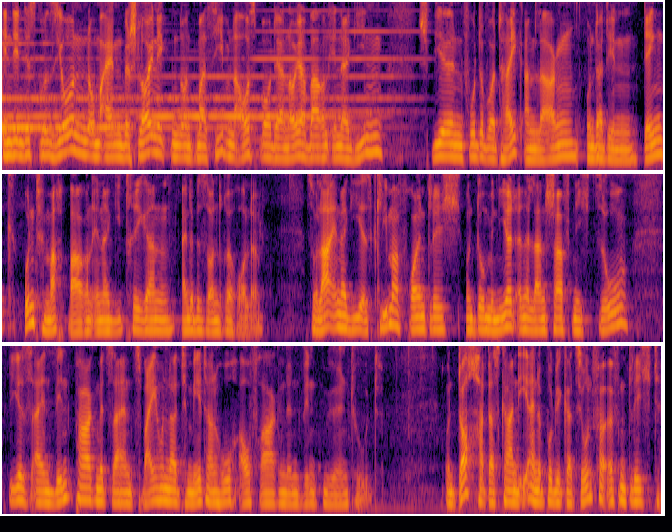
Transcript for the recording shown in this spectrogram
In den Diskussionen um einen beschleunigten und massiven Ausbau der erneuerbaren Energien spielen Photovoltaikanlagen unter den denk- und machbaren Energieträgern eine besondere Rolle. Solarenergie ist klimafreundlich und dominiert eine Landschaft nicht so, wie es ein Windpark mit seinen 200 Metern hoch aufragenden Windmühlen tut. Und doch hat das KNI eine Publikation veröffentlicht,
